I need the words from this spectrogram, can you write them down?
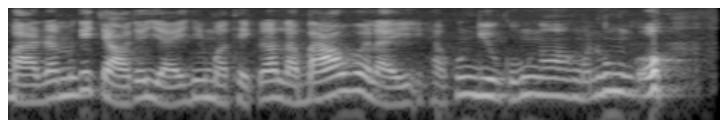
bài ra mấy cái trò như vậy nhưng mà thiệt ra là báo với lại học hướng dương cũng ngon mà đúng không cô?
